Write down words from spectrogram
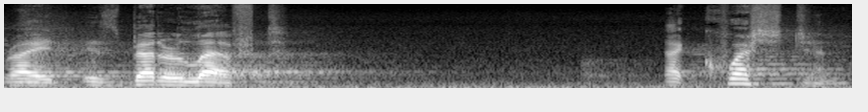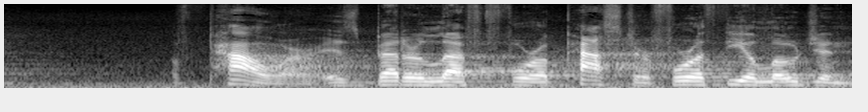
right, is better left. That question of power is better left for a pastor, for a theologian,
